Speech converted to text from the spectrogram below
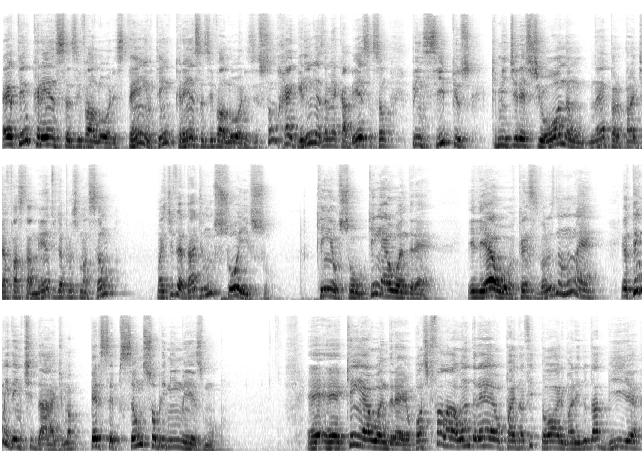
É, eu tenho crenças e valores. Tenho, tenho crenças e valores. Isso são regrinhas da minha cabeça, são princípios que me direcionam né, para de afastamento, de aproximação. Mas de verdade eu não sou isso. Quem eu sou? Quem é o André? Ele é o crenças e valores? Não, não é. Eu tenho uma identidade, uma percepção sobre mim mesmo. É, é, quem é o André? Eu posso te falar, o André é o pai da Vitória, o marido da Bia,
